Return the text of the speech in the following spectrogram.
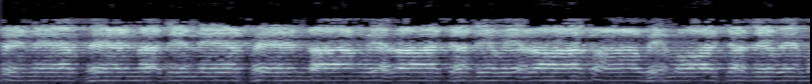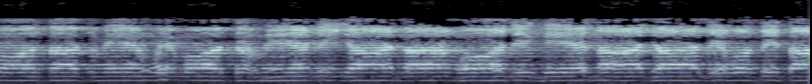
เป็นเนเป็นตติเนเป็นตังเวราชะติวิราคาวิมุจจะติวิมุตตัสมิง วิมุตตะมีติญาณังโหติ ขีณาชาติวุสิตั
